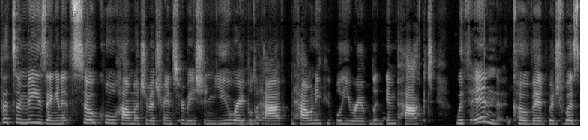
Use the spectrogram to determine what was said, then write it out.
that's amazing, and it's so cool how much of a transformation you were able to have, and how many people you were able to impact within COVID, which was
